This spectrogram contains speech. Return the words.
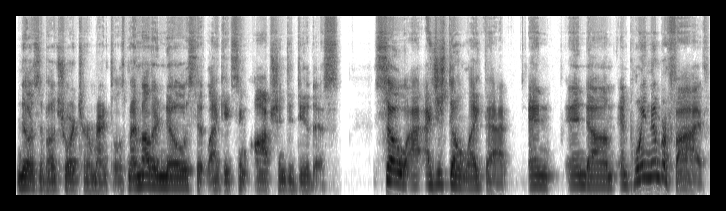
knows about short-term rentals. My mother knows that like it's an option to do this. So I, I just don't like that. And and um and point number five,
